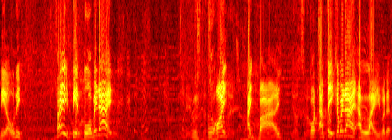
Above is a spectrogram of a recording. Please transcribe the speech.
เดี๋ยวดิเฮ้ยเปลี่ยนตัวไม่ได้เออโอ้ยไอ้บ้าไอ้กดอัติก็ไม่ได้อะไรวะเนี่ย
